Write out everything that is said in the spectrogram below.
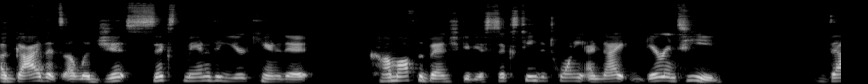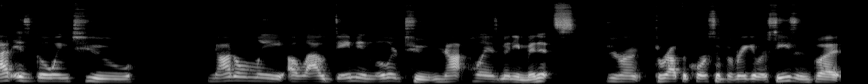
A guy that's a legit sixth man of the year candidate, come off the bench, give you 16 to 20 a night guaranteed. That is going to not only allow Damian Lillard to not play as many minutes throughout the course of the regular season, but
